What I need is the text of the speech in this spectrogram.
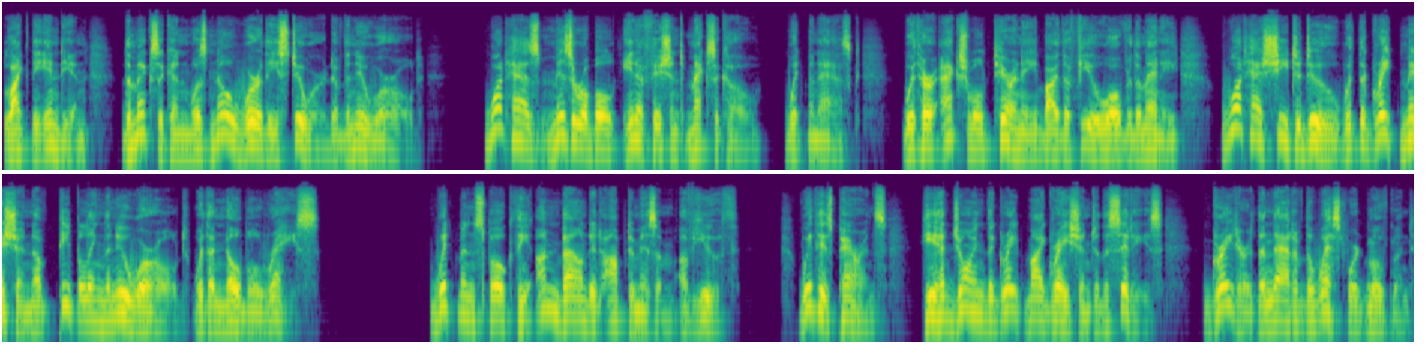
Like the Indian, the Mexican was no worthy steward of the New World. What has miserable, inefficient Mexico, Whitman asked, with her actual tyranny by the few over the many, what has she to do with the great mission of peopling the New World with a noble race? Whitman spoke the unbounded optimism of youth. With his parents, he had joined the great migration to the cities, greater than that of the westward movement,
